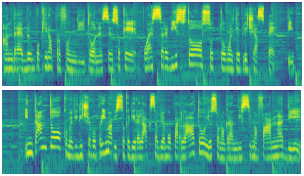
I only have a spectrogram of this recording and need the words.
andrebbe un pochino approfondito, nel senso che può essere visto sotto molteplici aspetti. Intanto, come vi dicevo prima, visto che di relax abbiamo parlato, io sono grandissima fan di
